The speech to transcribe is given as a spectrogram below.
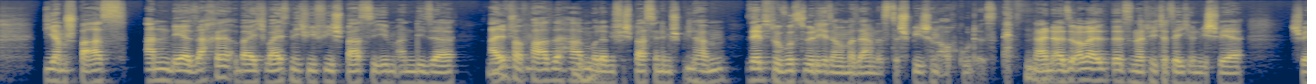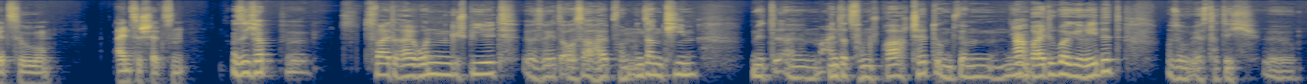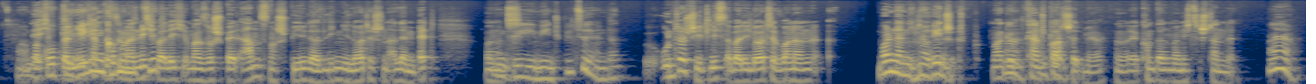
Die haben Spaß an der Sache, aber ich weiß nicht, wie viel Spaß sie eben an dieser Alpha-Phase haben Mhm. oder wie viel Spaß sie an dem Spiel haben. Selbstbewusst würde ich jetzt einfach mal sagen, dass das Spiel schon auch gut ist. Nein, also, aber das ist natürlich tatsächlich irgendwie schwer, schwer zu einzuschätzen. Also ich habe äh, zwei, drei Runden gespielt, also jetzt außerhalb von unserem Team mit ähm, Einsatz vom Sprachchat und wir haben nebenbei drüber geredet. Also erst hatte ich äh, mal Ja, ich, bei mir klappt das immer nicht, weil ich immer so spät abends noch spiele. Da liegen die Leute schon alle im Bett. Und, Und wie, wen spielst du denn dann? unterschiedlichst, aber die Leute wollen dann, Wollen dann nicht mehr reden. man Ah, gibt keinen okay. Sprachchat mehr. So, Der kommt dann immer nicht zustande. Ah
